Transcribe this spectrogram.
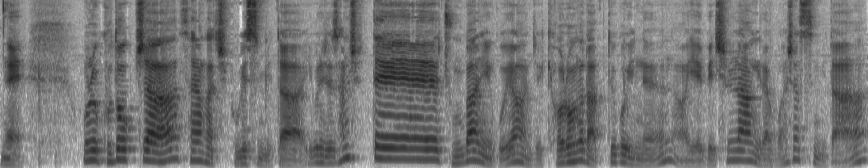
네. 오늘 구독자 사연 같이 보겠습니다. 이분 이제 30대 중반이고요. 이제 결혼을 앞두고 있는 어, 예비 신랑이라고 하셨습니다.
